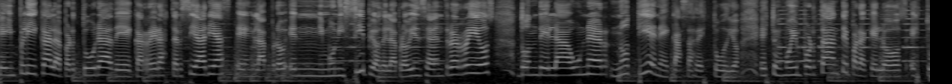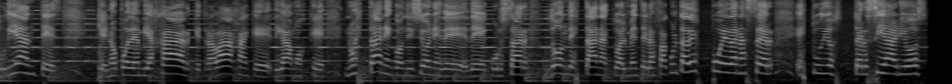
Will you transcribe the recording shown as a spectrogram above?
que implica la apertura de carreras terciarias en, en municipios de la provincia de Entre Ríos, donde la UNER no tiene casas de estudio. Esto es muy importante para que los estudiantes que no pueden viajar, que trabajan, que digamos que no están en condiciones de, cursar donde están actualmente las facultades, puedan hacer estudios terciarios,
